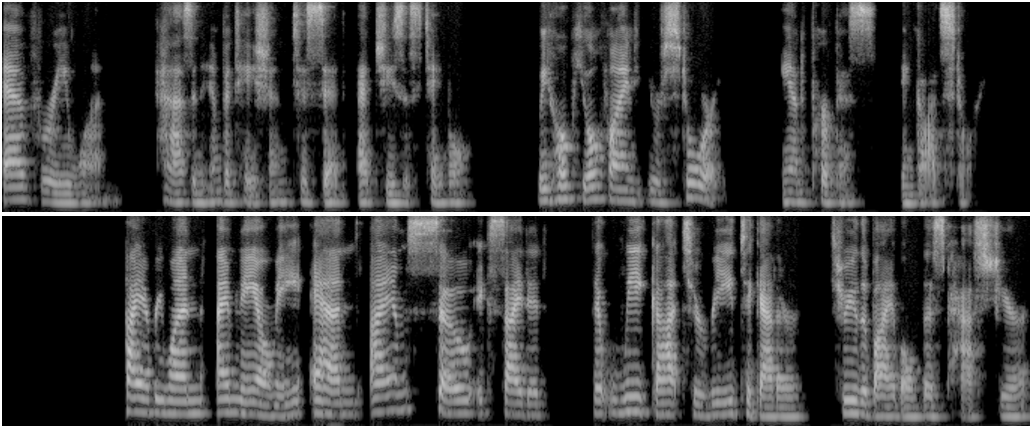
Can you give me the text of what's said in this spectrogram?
everyone has an invitation to sit at Jesus' table. We hope you'll find your story and purpose in God's story. Hi, everyone. I'm Naomi, and I am so excited that we got to read together through the Bible this past year.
